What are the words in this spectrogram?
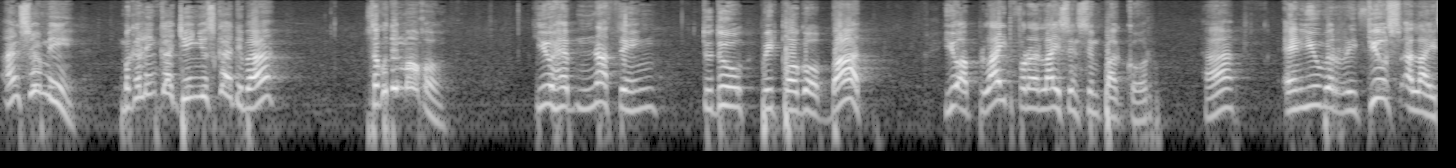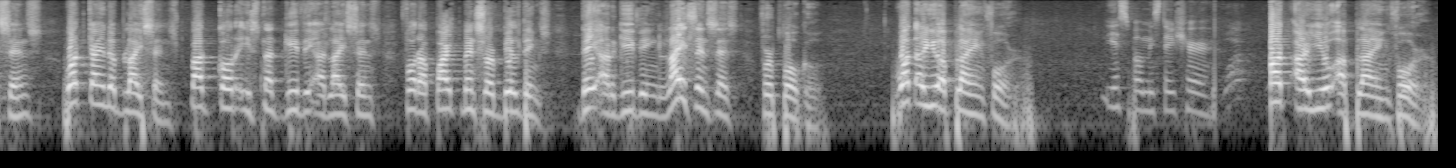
Answer me. Magaling ka, genius ka, di ba? Sagutin mo ako. You have nothing to do with Pogo, but you applied for a license in Pagcor, ha? and you will refuse a license, what kind of license? PAGCOR is not giving a license for apartments or buildings. They are giving licenses for POGO. What are you applying for? Yes po, Mr. Chair. What are you applying for?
